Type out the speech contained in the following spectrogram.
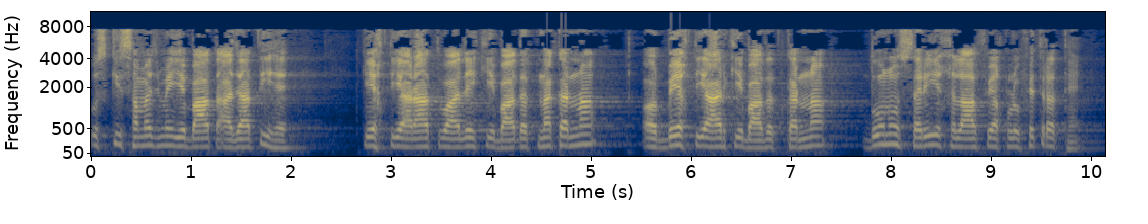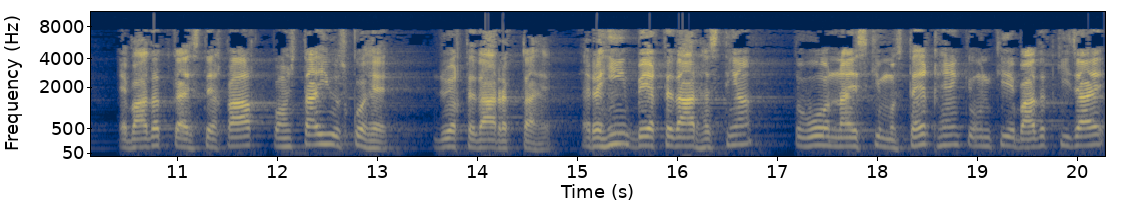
اس کی سمجھ میں یہ بات آ جاتی ہے کہ اختیارات والے کی عبادت نہ کرنا اور بے اختیار کی عبادت کرنا دونوں سری خلاف عقل و فطرت ہیں۔ عبادت کا استحقاق پہنچتا ہی اس کو ہے جو اقتدار رکھتا ہے۔ رہیں بے اقتدار ہستیاں تو وہ نہ اس کی مستحق ہیں کہ ان کی عبادت کی جائے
